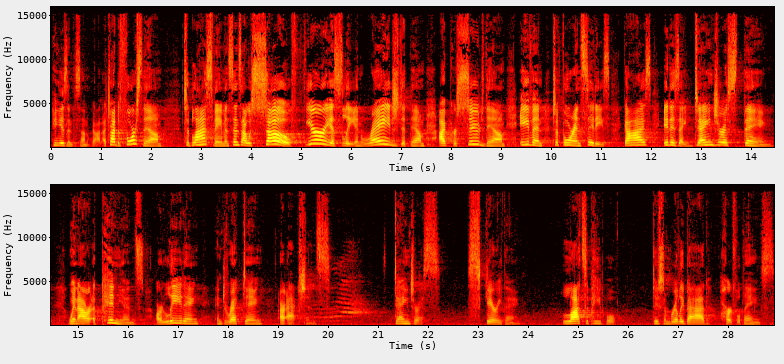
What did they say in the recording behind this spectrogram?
He isn't the Son of God. I tried to force them to blaspheme. And since I was so furiously enraged at them, I pursued them even to foreign cities. Guys, it is a dangerous thing when our opinions are leading and directing our actions. Dangerous, scary thing. Lots of people do some really bad, hurtful things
